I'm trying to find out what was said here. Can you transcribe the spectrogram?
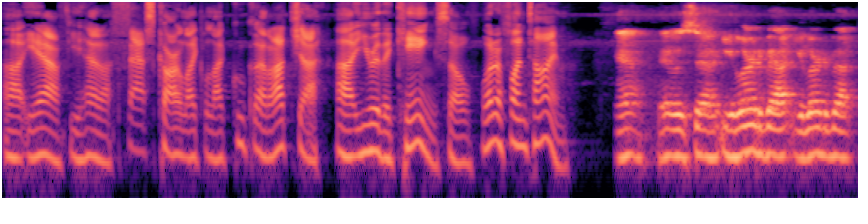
Uh, yeah, if you had a fast car like La Cucaracha, uh, you were the king. So what a fun time! Yeah, it was. Uh, you learned about you learned about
